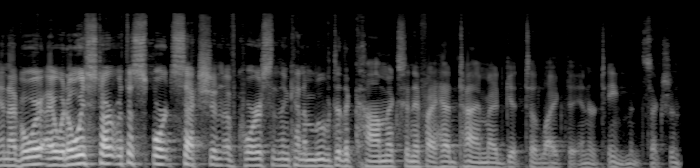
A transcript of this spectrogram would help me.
And I've always, I would always start with the sports section, of course, and then kind of move to the comics. And if I had time, I'd get to like the entertainment section.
